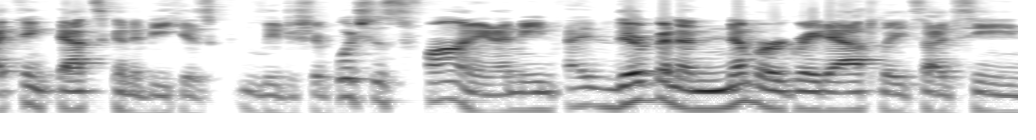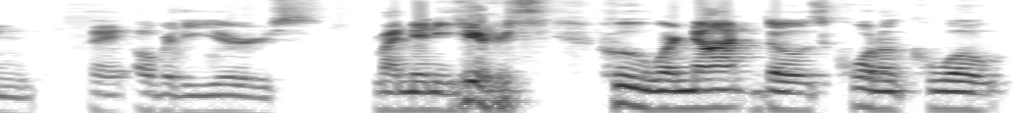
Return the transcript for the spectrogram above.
I think that's going to be his leadership, which is fine. I mean, there have been a number of great athletes I've seen uh, over the years, my many years, who were not those quote unquote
